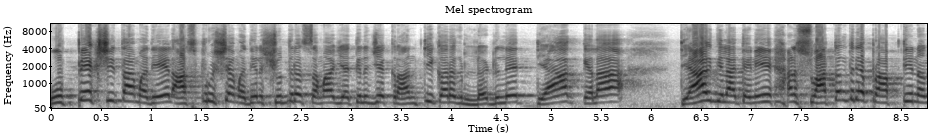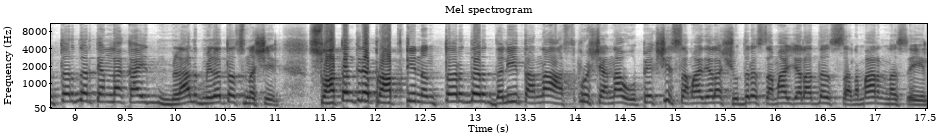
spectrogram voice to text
उपेक्षितामधील अस्पृश्यामधील शूद्र समाजातील जे क्रांतिकारक लढले त्या केला त्याग दिला त्याने आणि स्वातंत्र्य प्राप्तीनंतर जर त्यांना काही मिळाल मिळतच नसेल स्वातंत्र्य प्राप्तीनंतर जर दलितांना अस्पृश्यांना उपेक्षित समाजाला शूद्र समाजाला जर सन्मान नसेल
